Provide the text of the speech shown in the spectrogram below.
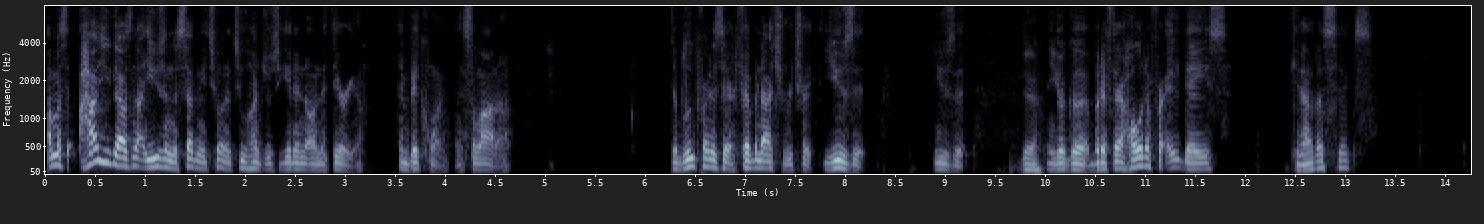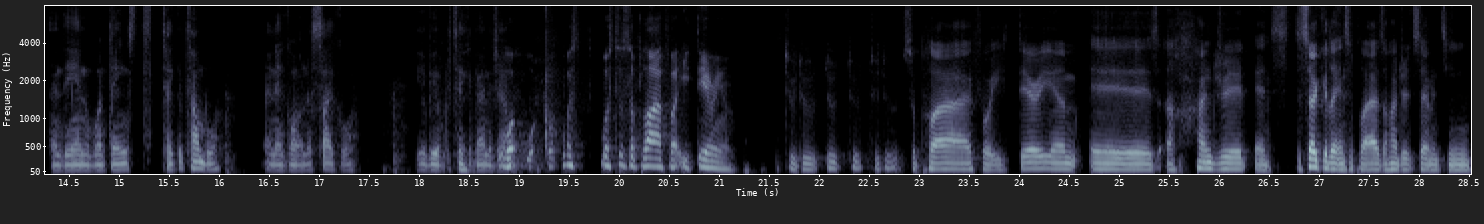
I'm gonna say, how you guys not using the 72 and the 200 to get in on Ethereum and Bitcoin and Solana? The blueprint is there. Fibonacci retrace. Use it. Use it. Yeah. And you're good. But if they're holding for eight days, get out at six. And then when things take a tumble and they go in a cycle, you'll be able to take advantage of What, it. what, what's what's the supply for Ethereum? Do, do, do, do, do, do. Supply for Ethereum is a hundred and the circulating supply is 117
